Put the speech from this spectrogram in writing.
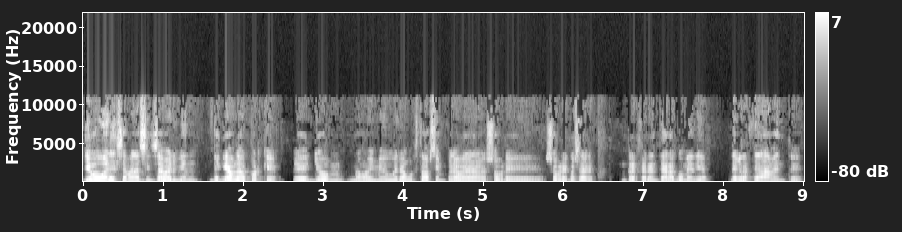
llevo varias semanas sin saber bien de qué hablar porque eh, yo, a mí me hubiera gustado siempre hablar sobre, sobre cosas referentes a la comedia. Desgraciadamente,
